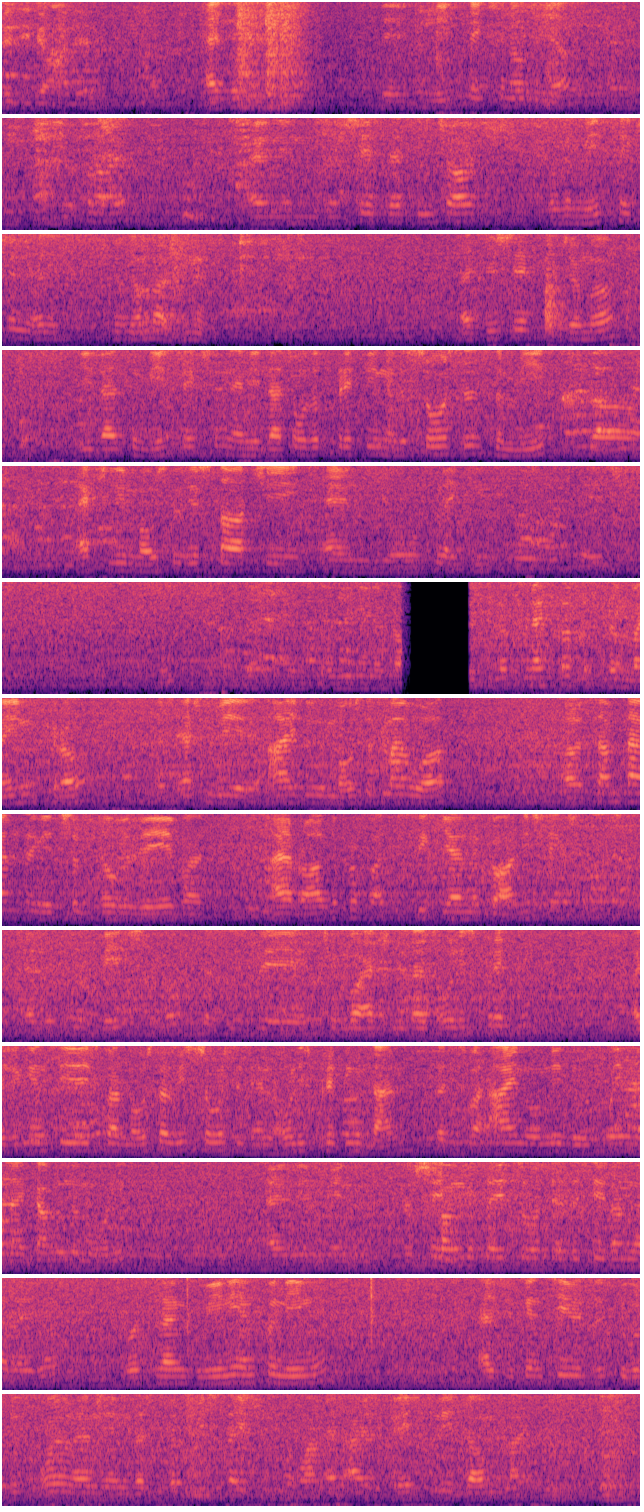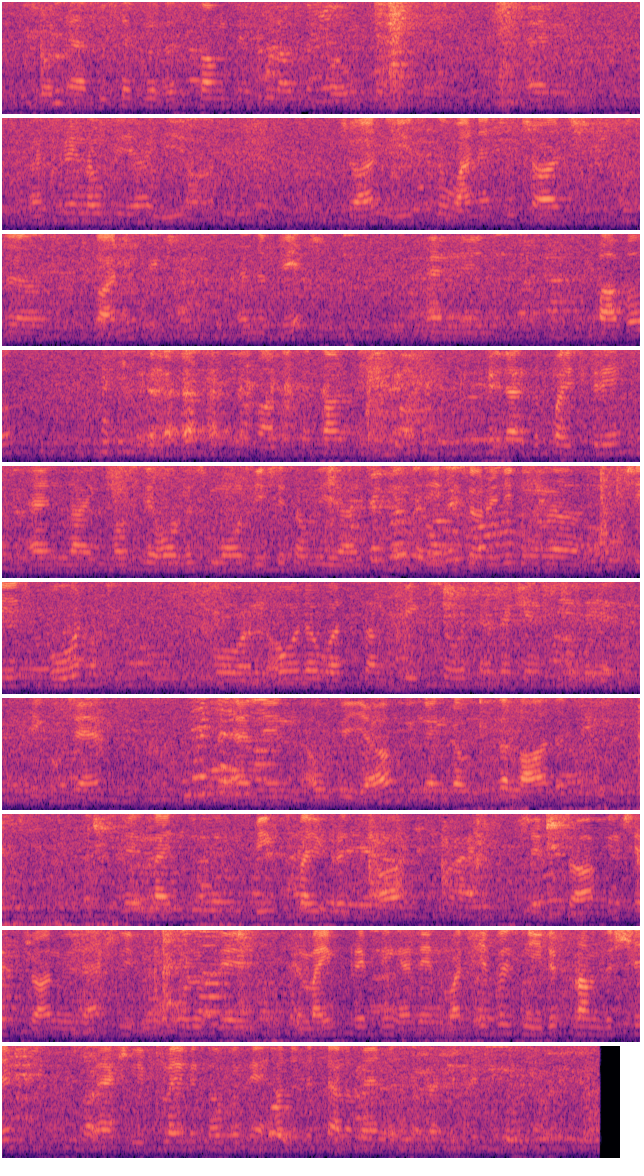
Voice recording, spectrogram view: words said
busy behind it. And there's a meat section over here, meat fryer. And then the chef that's in charge of the meat section is Jumbo. That's the chef, Jumbo. He does the meat section and he does all the prepping of the sauces, the meats, the actually most of your starchy and your plating for veg. So we're gonna go. This is the flat top, this is the main grill. This actually I do most of my work. Uh, sometimes I get shipped over there, but I rather prefer to stick here in the garnish section. And this is the vegetable. This is where Jumbo actually does all his prepping. As you can see, he's got most of his sauces and all his prepping done. This is what I normally do for him when I come in the morning. And then the chef say sauce, as I said on the radio, with linguine and panini. As you can see, we just do it with oil and then this is the fish station, the one that I gratefully don't like. Because I have to sit with the tongs and pull out the bones and. And my friend over here, he's John, he's the one that's in charge of the garnish section and the veg. And then Bubbles. Bubbles Bubbles. He does the pastry and like mostly all the small dishes over here. See, she's already doing a cheese board for an order with some pig sauce as I can see there, pig jam. And then over here, you can go to the larder section. Then my two big favorites are Chef Jacques and Chef John will actually do all of the, the main prepping and then whatever is needed from the chef, so actually play it over there under the salamander so that everything is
